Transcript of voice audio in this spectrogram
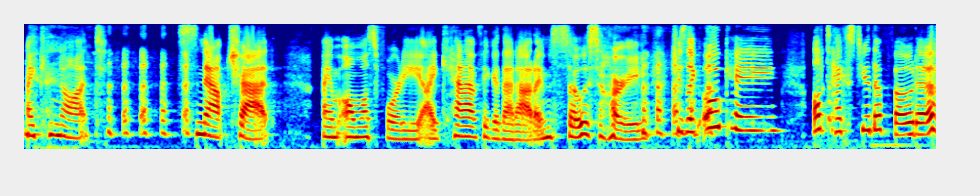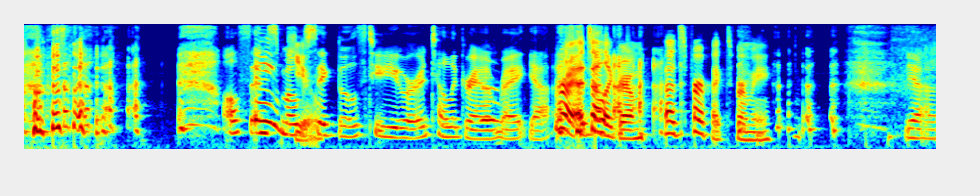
I cannot Snapchat. I'm almost 40. I cannot figure that out. I'm so sorry. She's like, okay, I'll text you the photos. I'll send Thank smoke you. signals to you or a telegram, right? Yeah. right, a telegram. That's perfect for me. Yeah,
